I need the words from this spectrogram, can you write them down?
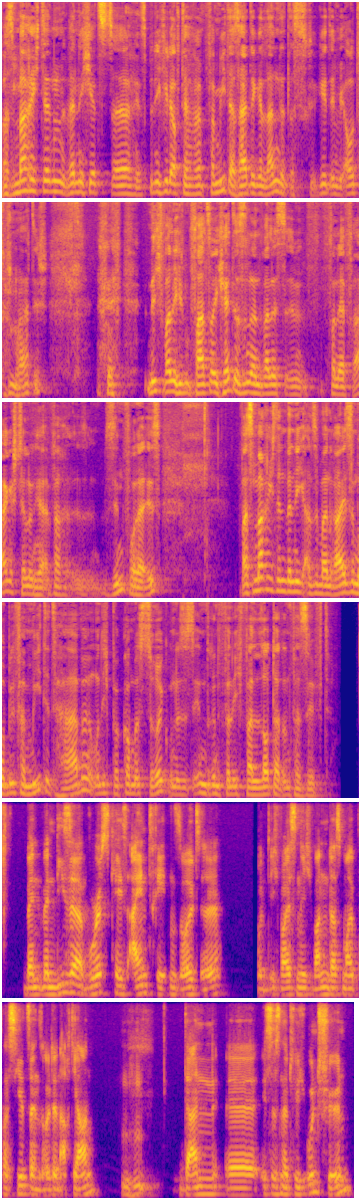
Was mache ich denn, wenn ich jetzt, äh, jetzt bin ich wieder auf der Vermieterseite gelandet, das geht irgendwie automatisch. Nicht, weil ich ein Fahrzeug hätte, sondern weil es äh, von der Fragestellung her einfach äh, sinnvoller ist. Was mache ich denn, wenn ich also mein Reisemobil vermietet habe und ich bekomme es zurück und es ist innen drin völlig verlottert und versifft? Wenn, wenn dieser Worst Case eintreten sollte, und ich weiß nicht, wann das mal passiert sein sollte, in acht Jahren, mhm. dann äh, ist es natürlich unschön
